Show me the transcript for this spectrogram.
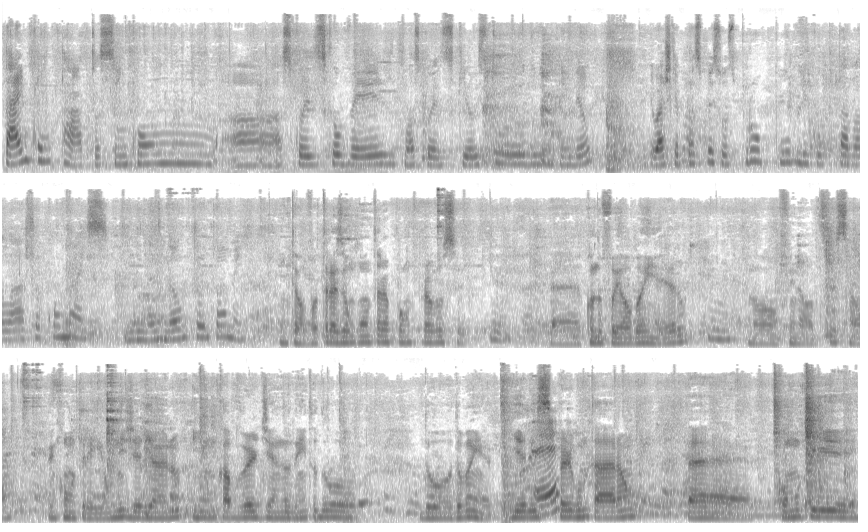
tá em contato, assim, com as coisas que eu vejo, com as coisas que eu estudo, entendeu? Eu acho que é para as pessoas, para o público que tava lá, chocou mais, mas não tanto a mim. Então, vou trazer um contraponto para você. Hum. É, quando fui ao banheiro, hum. no final da sessão, eu encontrei um nigeriano e um cabo-verdiano dentro do, do, do, banheiro. E eles é? perguntaram é, como que...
